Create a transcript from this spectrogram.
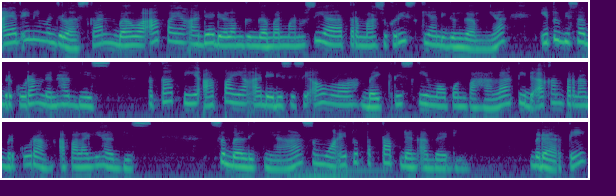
ayat ini menjelaskan bahwa apa yang ada dalam genggaman manusia termasuk rizki yang digenggamnya itu bisa berkurang dan habis. Tetapi apa yang ada di sisi Allah, baik rizki maupun pahala, tidak akan pernah berkurang, apalagi habis. Sebaliknya, semua itu tetap dan abadi. Berarti,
